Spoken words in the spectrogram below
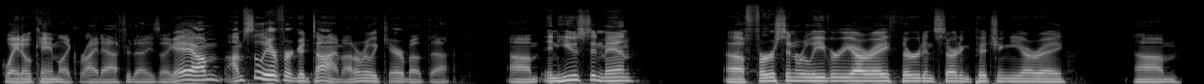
Cueto came like right after that. He's like, "Hey, I'm I'm still here for a good time. I don't really care about that." Um, in Houston, man, uh, first in reliever ERA, third in starting pitching ERA, um,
